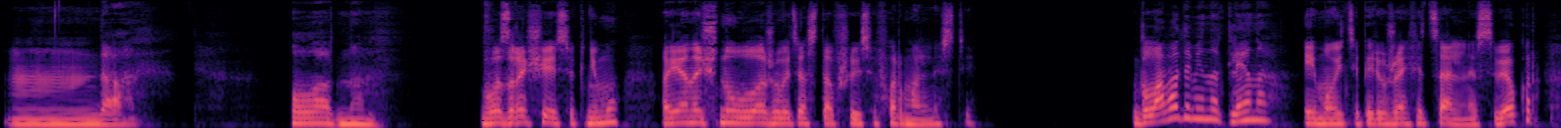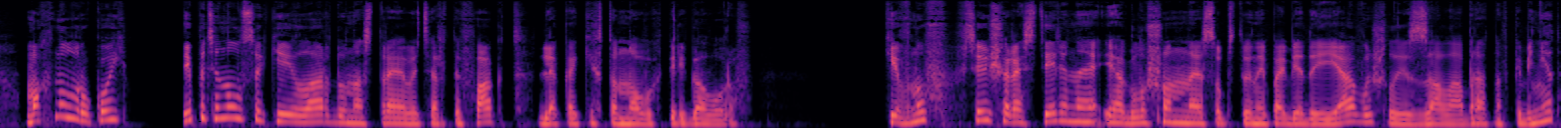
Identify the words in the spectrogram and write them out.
М-да. Ладно. Возвращайся к нему, а я начну улаживать оставшиеся формальности. Глава Доминотлена и мой теперь уже официальный свёкор махнул рукой и потянулся к Эйларду настраивать артефакт для каких-то новых переговоров. Кивнув, все еще растерянная и оглушенная собственной победой, я вышла из зала обратно в кабинет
